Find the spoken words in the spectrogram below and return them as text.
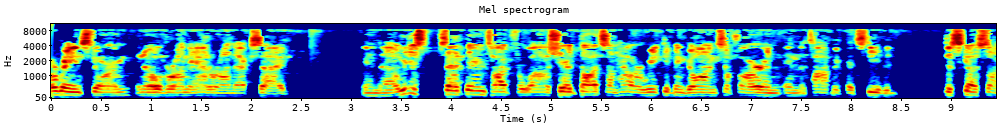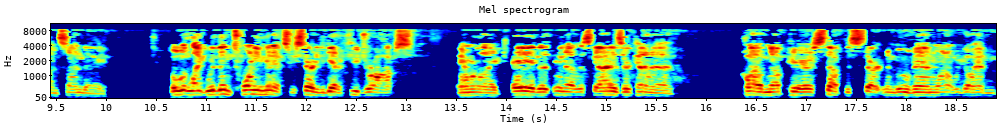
a rainstorm, you know, over on the Adirondack side. And uh, we just sat there and talked for a while, shared thoughts on how our week had been going so far, and, and the topic that Steve had discussed on Sunday. But with, like within 20 minutes, we started to get a few drops, and we're like, "Hey, the, you know, the skies are kind of clouding up here. Stuff is starting to move in. Why don't we go ahead and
